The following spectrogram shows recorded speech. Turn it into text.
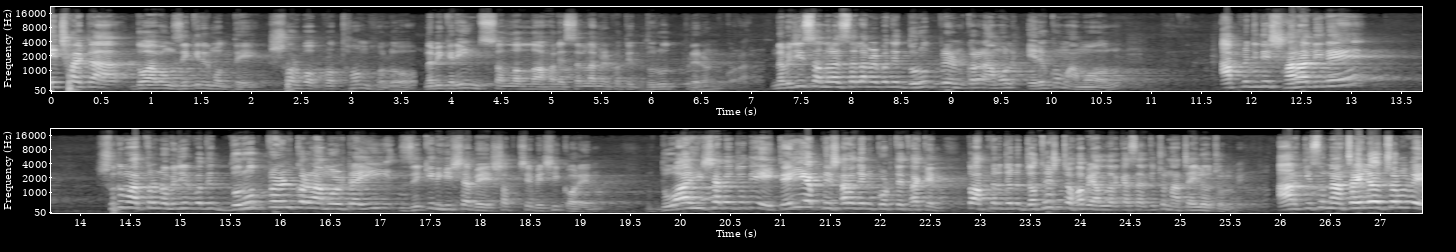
এই ছয়টা দোয়া এবং জিকিরের মধ্যে সর্বপ্রথম হলো নবী করিম সাল্লাহ সাল্লামের প্রতি দুরুদ প্রেরণ করা। নবীজি সাল্লাহ সাল্লামের প্রতি দুরুদ প্রেরণ করার আমল এরকম আমল, আপনি যদি সারা দিনে শুধুমাত্র নবীজির প্রতি দরুদ প্রেরণ করার আমলটাই জিকির হিসাবে সবচেয়ে বেশি করেন, দোয়া হিসাবে যদি এটাই আপনি সারাদিন করতে থাকেন, তো আপনার জন্য যথেষ্ট হবে, আল্লাহর কাছে আর কিছু না চাইলেও চলবে। আর কিছু না চাইলেও চলবে।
